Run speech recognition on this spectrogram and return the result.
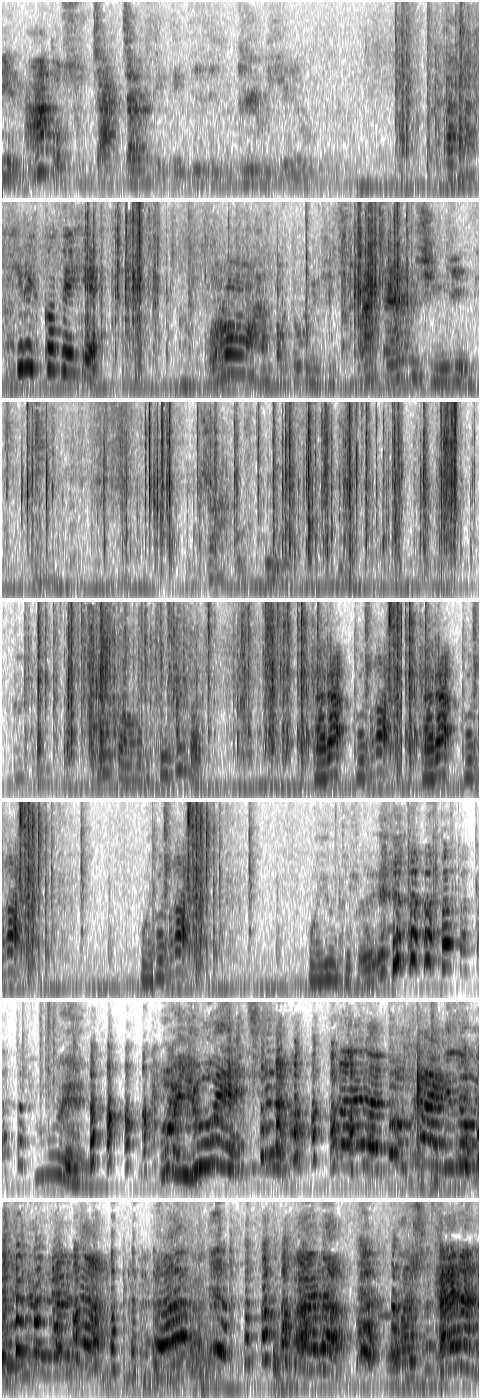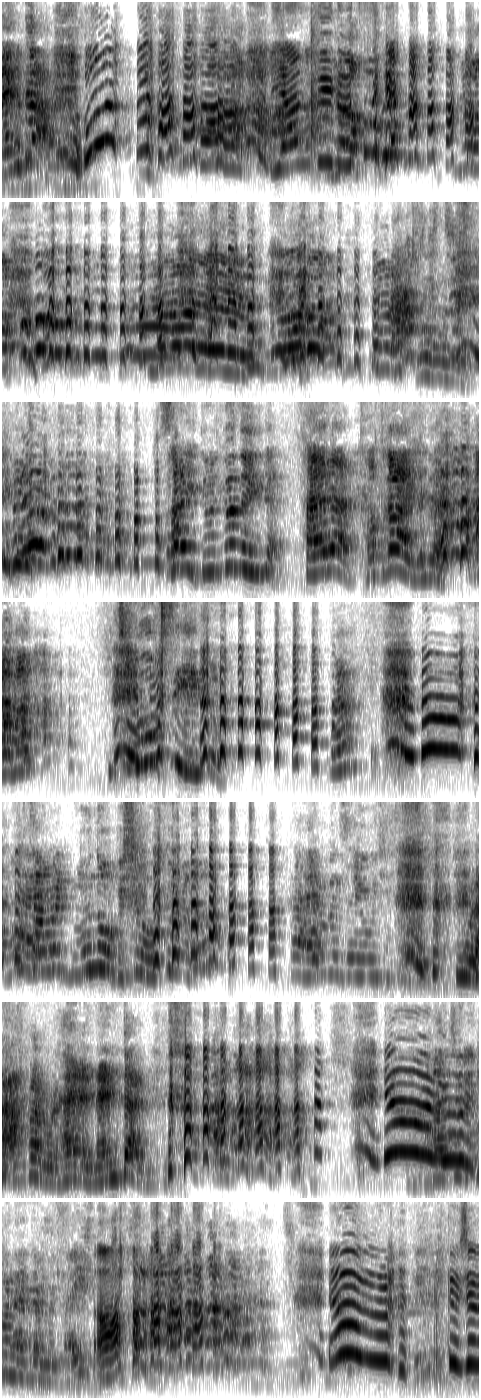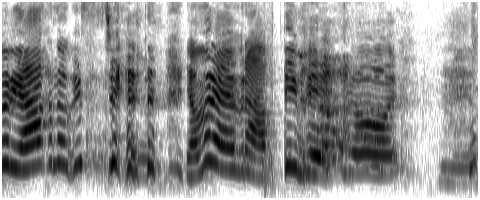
Тийм наад усууч аж жаргал гэдэг би гэр бүлээ юу. Тэр их кофе хэ. Гурван халбар дүүрэг хийж наач амар шингийн. Чаа гуртуу. Тэр гоо тийм бай. Тара тулга тара тулга. Ой тулга. Ой юу тулга. Юу вэ? Ой юу вэ? Ара тулгаа гэдэг үү? Ара. Ваш тара нэнда. Янзын үсэ. Сая дүлгөнө ингэ хайраа тулгаа ингэ. Намаа чи юусэн юм бэ? Мөн замраг мөн үү биш үү? Та хариуг нь сая юу хийсэн? Юу албаар бүр хайраа нандаа гэж сая? Төшөөр яах нь гэсэн чинь ямар амир авд юм бэ? Йоо.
